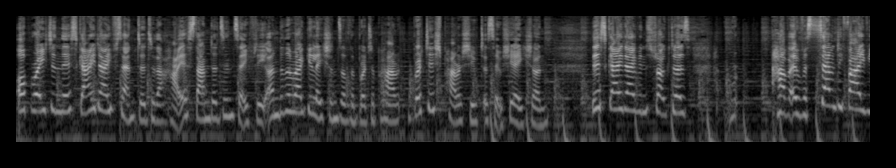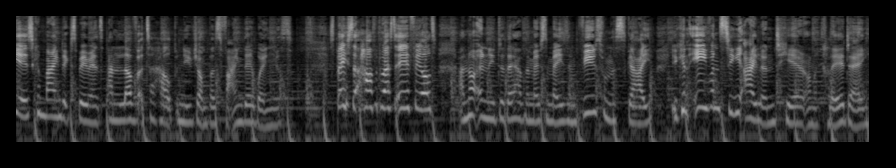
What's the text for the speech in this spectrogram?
operating their Skydive Centre to the highest standards in safety under the regulations of the Brit- Par- British Parachute Association. Their skydive instructors have over 75 years combined experience and love to help new jumpers find their wings. Based at Haverfordwest Airfield, and not only do they have the most amazing views from the sky, you can even see Ireland here on a clear day.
